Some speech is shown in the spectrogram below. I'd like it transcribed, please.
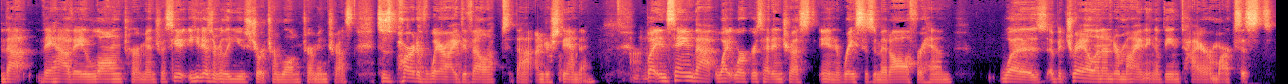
that they have a long-term interest. He, he doesn't really use short-term, long-term interest. This is part of where I developed that understanding. Mhm. But in saying that white workers had interest in racism at all for him was a betrayal and undermining of the entire Marxist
